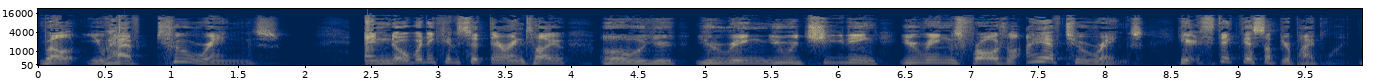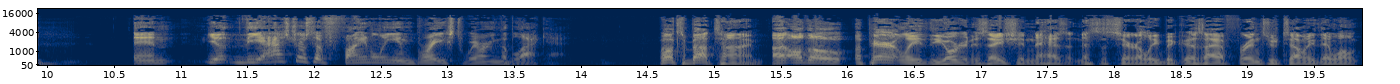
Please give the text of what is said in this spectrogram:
well, you have two rings and nobody can sit there and tell you, oh, your, your ring, you were cheating, your ring's fraudulent. I have two rings. Here, stick this up your pipeline. And you know, the Astros have finally embraced wearing the black hat. Well, it's about time. Uh, although apparently the organization hasn't necessarily, because I have friends who tell me they won't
